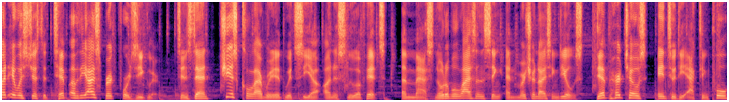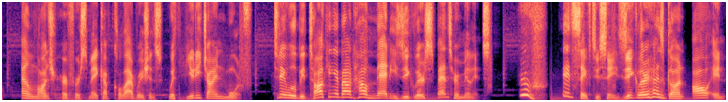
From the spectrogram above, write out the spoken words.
but it was just the tip of the iceberg for Ziegler. Since then, she has collaborated with Sia on a slew of hits, amassed notable licensing and merchandising deals, dipped her toes into the acting pool, and launched her first makeup collaborations with beauty giant Morphe. Today we'll be talking about how Maddie Ziegler spends her millions. Whew, it's safe to say Ziegler has gone all in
